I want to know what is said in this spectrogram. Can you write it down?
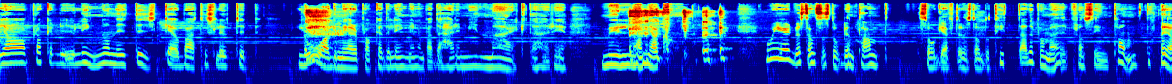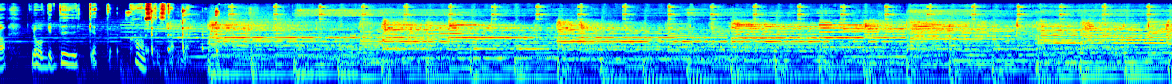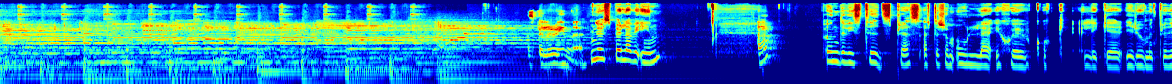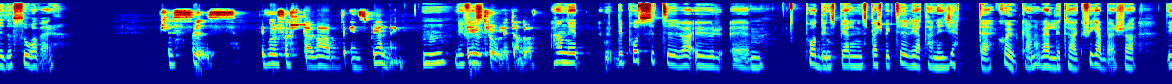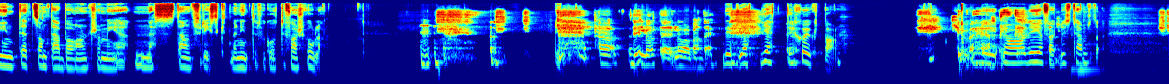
Jag plockade ju lingon i ett dike och bara till slut typ låg ner och plockade lingon och bara det här är min mark, det här är myllan jag kom. Weird. Och sen så stod en tant, såg jag efter en stund och tittade på mig från sin tomt när jag låg i diket. Konstigt ställe. Spelar du in nu? Nu spelar vi in. Ja. Under viss tidspress eftersom Olle är sjuk och ligger i rummet bredvid och sover. Precis. Det är vår första vab-inspelning. Mm, Det är otroligt ändå. han är, det positiva ur eh, poddinspelningsperspektiv är att han är jättesjuk. Han har väldigt hög feber. Så det är inte ett sånt där barn som är nästan friskt men inte får gå till förskolan. Ja, det låter lovande. Det är ett jät- jättesjukt barn. Gud vad hemskt. Ja, det är faktiskt hemskt.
